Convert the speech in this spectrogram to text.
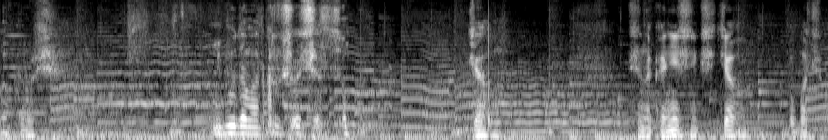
Ну, коротше. Не будемо відкручувати зараз цю тягу. Чи наконечник, чи тягу. Побачимо.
